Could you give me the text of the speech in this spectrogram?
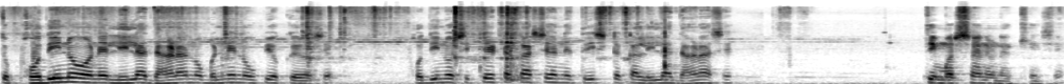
તો ફોદીનો અને લીલા ધાણાનો બંનેનો ઉપયોગ કર્યો છે. ફોદીનો સિત્તેર ટકા છે અને ત્રીસ ટકા લીલા ધાણા છે. તે મરસાને નાખીએ છીએ.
